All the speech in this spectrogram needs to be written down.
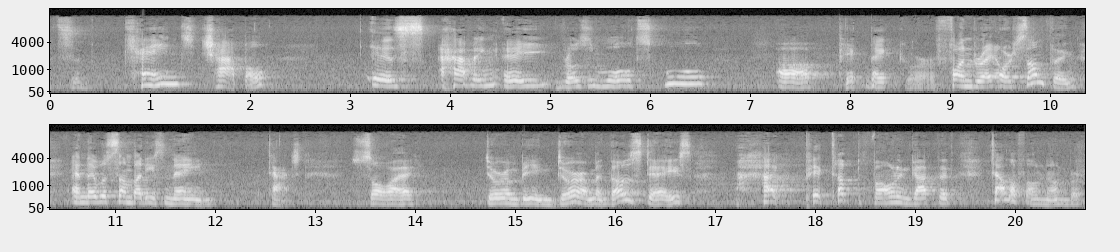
It's a Kane's Chapel is having a Rosenwald School uh, picnic or fundraiser or something, and there was somebody's name attached. So I, Durham being Durham in those days, I picked up the phone and got the telephone number.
